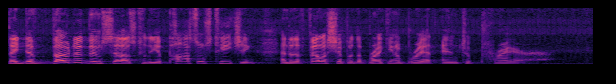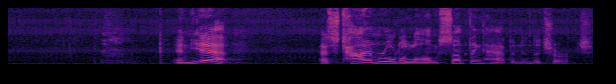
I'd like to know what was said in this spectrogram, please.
they devoted themselves to the apostles' teaching and to the fellowship of the breaking of bread and to prayer. And yet, as time rolled along, something happened in the church.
